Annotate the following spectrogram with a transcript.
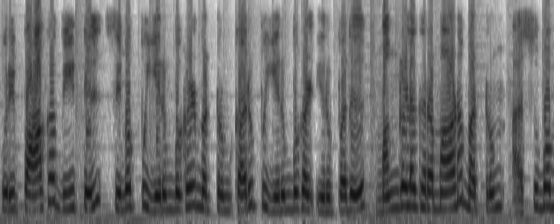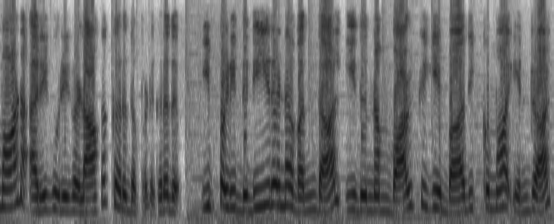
குறிப்பாக வீட்டில் சிவப்பு எறும்புகள் மற்றும் கருப்பு எறும்புகள் இருப்பது மங்களகரமான மற்றும் அசுபமான அறிகுறிகளாக கருதப்படுகிறது. இப்படி திடீரென வந்தால் இது நம் வாழ்க்கையை பாதிக்குமா என்றால்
